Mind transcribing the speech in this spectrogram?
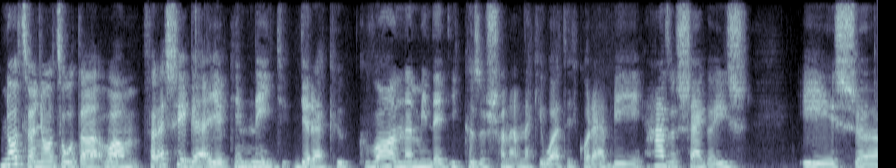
88 óta van felesége, egyébként négy gyerekük van, nem mindegyik közös, hanem neki volt egy korábbi házassága is, és ö,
